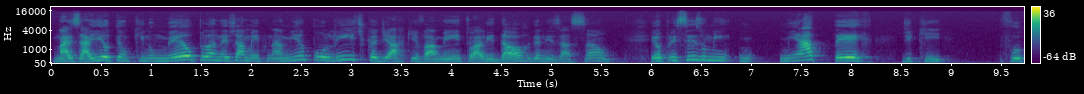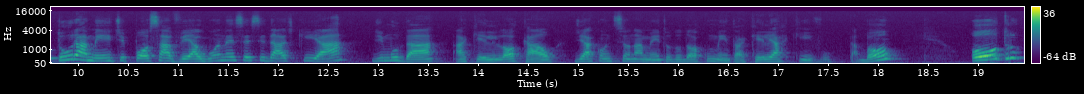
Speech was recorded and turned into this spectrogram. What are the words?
Mas aí eu tenho que, no meu planejamento, na minha política de arquivamento ali da organização, eu preciso me, me ater de que futuramente possa haver alguma necessidade que há de mudar aquele local de acondicionamento do documento, aquele arquivo, tá bom? Outro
